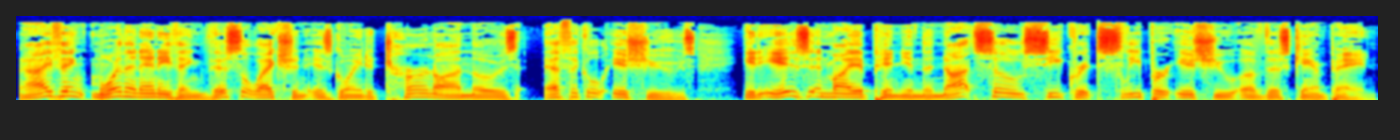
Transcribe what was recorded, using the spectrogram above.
And I think more than anything, this election is going to turn on those ethical issues. It is, in my opinion, the not so secret sleeper issue of this campaign.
